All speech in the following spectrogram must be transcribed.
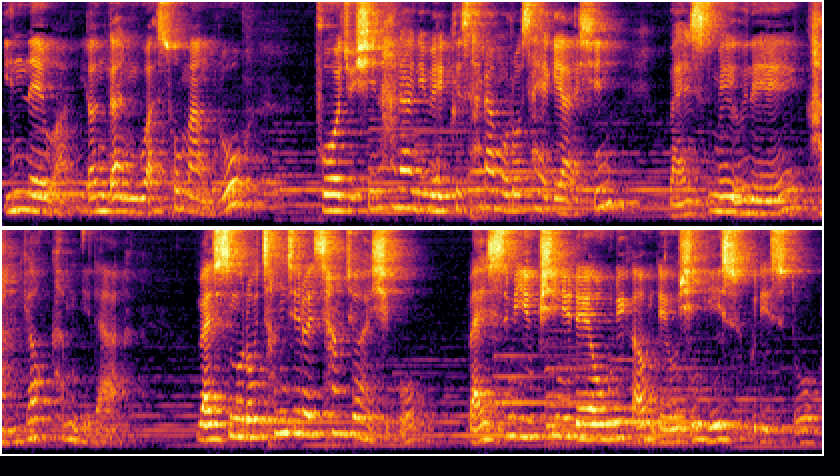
인내와 연단과 소망으로 부어주신 하나님의 그 사랑으로 살게 하신 말씀의 은혜에 감격합니다. 말씀으로 천지를 창조하시고 말씀이 육신이 되어 우리 가운데 오신 예수 그리스도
